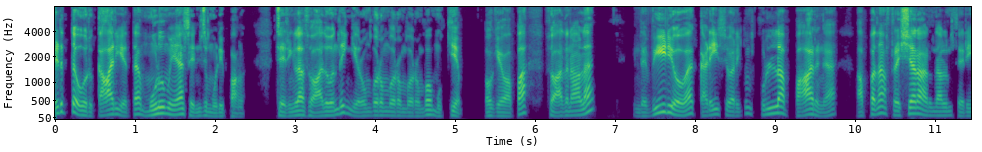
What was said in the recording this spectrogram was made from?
எடுத்த ஒரு காரியத்தை முழுமையாக செஞ்சு முடிப்பாங்க. சரிங்களா? ஸோ அது வந்து இங்கே ரொம்ப ரொம்ப ரொம்ப ரொம்ப முக்கியம். ஓகேவாப்பா ஸோ அதனால் இந்த வீடியோவை கடைசி வரைக்கும் ஃபுல்லாக பாருங்கள் அப்போ தான் ஃப்ரெஷராக இருந்தாலும் சரி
